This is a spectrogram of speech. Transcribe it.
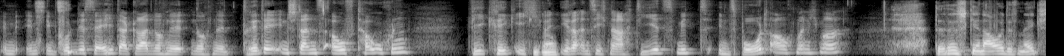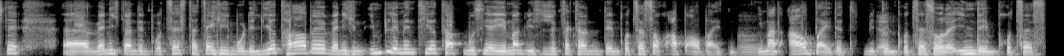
im, im, im Grunde sehe ich da gerade noch eine, noch eine dritte Instanz auftauchen. Wie kriege ich ja. Ihrer Ansicht nach die jetzt mit ins Boot auch manchmal? Das ist genau das Nächste. Äh, wenn ich dann den Prozess tatsächlich modelliert habe, wenn ich ihn implementiert habe, muss ja jemand, wie Sie schon gesagt haben, den Prozess auch abarbeiten. Mhm. Jemand arbeitet mit ja. dem Prozess oder in dem Prozess.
